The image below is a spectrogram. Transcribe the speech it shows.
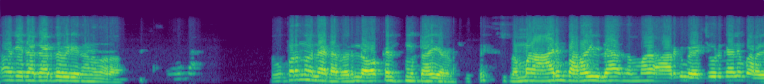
ഓക്കെ അടുത്ത വീഡിയോ കാണാൻ പറ. സൂപ്പർ ഒന്നും അല്ല കേട്ടോ. വെറും ലോക്കൽ മുട്ടായിയാണ് നമ്മൾ ആരും പറയില്ല നമ്മൾ ആർക്കും മേടിച്ചു കൊടുക്കാനും പറയില്ല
